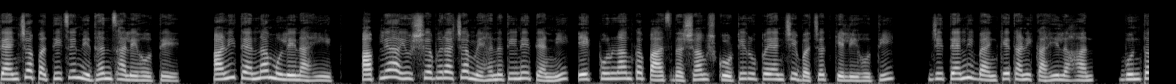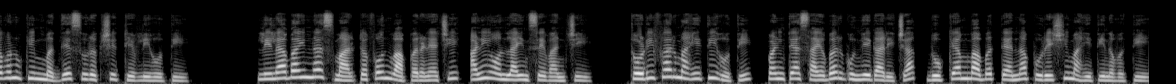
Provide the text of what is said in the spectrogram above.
त्यांच्या पतीचे निधन झाले होते आणि त्यांना मुले नाहीत. आपल्या आयुष्यभराच्या मेहनतीने त्यांनी एक पूर्णांक पाच दशांश कोटी रुपयांची बचत केली होती जी त्यांनी बँकेत आणि काही लहान गुंतवणुकींमध्ये सुरक्षित ठेवली होती. लीलाबाईंना स्मार्टफोन वापरण्याची आणि ऑनलाईन सेवांची थोडीफार माहिती होती पण त्या सायबर गुन्हेगारीच्या धोक्यांबाबत त्यांना पुरेशी माहिती नव्हती.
